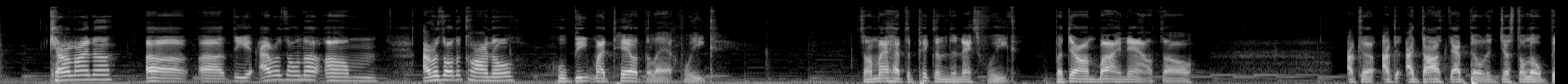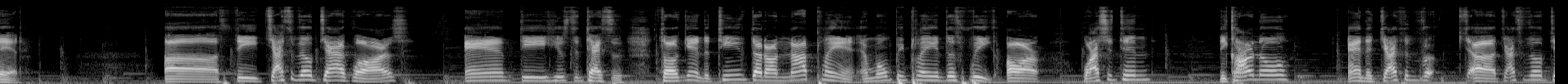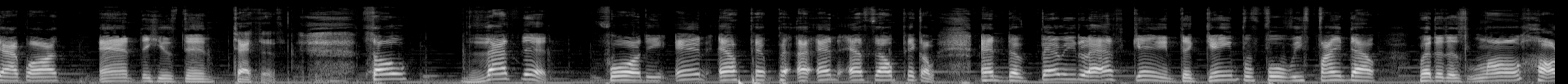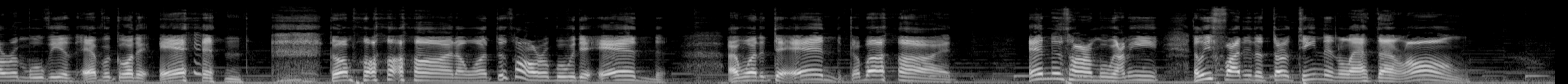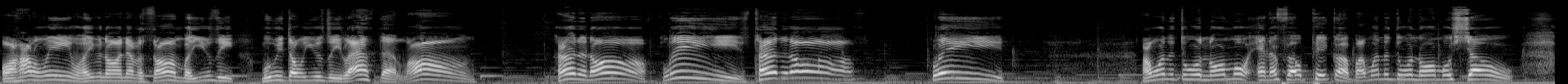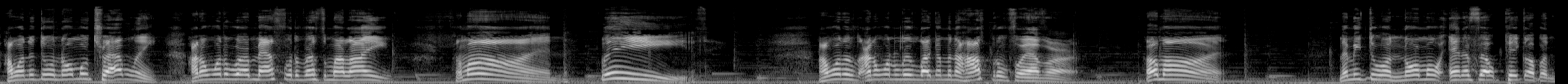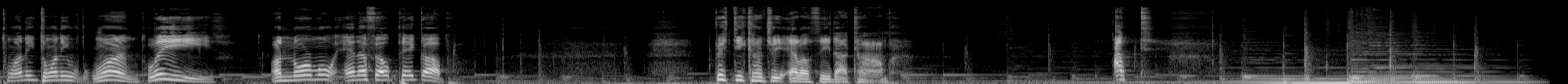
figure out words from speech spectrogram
Carolina, uh, uh, the Arizona, um, Arizona Cardinals, who beat my tail the last week. So I might have to pick them the next week, but they're on bye now, so I could, I, could, I dodged that building just a little bit. Uh, the Jacksonville Jaguars and the Houston Texans. So again, the teams that are not playing and won't be playing this week are Washington, the Cardinals, and the Jacksonville, uh, Jacksonville Jaguars and the Houston Texans. So that's it for the NFL uh, pickup. And the very last game, the game before we find out whether this long horror movie is ever going to end. Come on, I want this horror movie to end. I want it to end. Come on. End this horror movie. I mean, at least Friday the 13th didn't last that long. Or Halloween, well, even though I never saw them, but usually, movies don't usually last that long. Turn it off, please. Turn it off, please. I want to do a normal NFL pickup. I want to do a normal show. I want to do a normal traveling. I don't want to wear a mask for the rest of my life. Come on, please. I want to. I don't want to live like I'm in a hospital forever. Come on. Let me do a normal NFL pickup in 2021, please. A normal NFL pickup. 50countryllc.com. Out.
